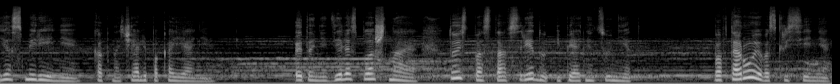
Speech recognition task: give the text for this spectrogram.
и о смирении, как начале покаяния. Эта неделя сплошная, то есть поста в среду и пятницу нет. Во второе воскресенье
